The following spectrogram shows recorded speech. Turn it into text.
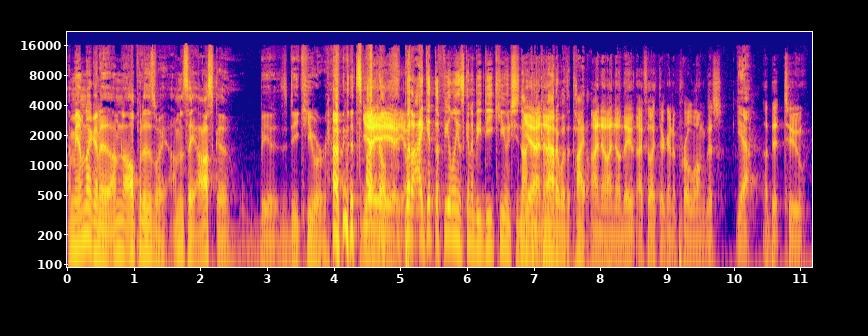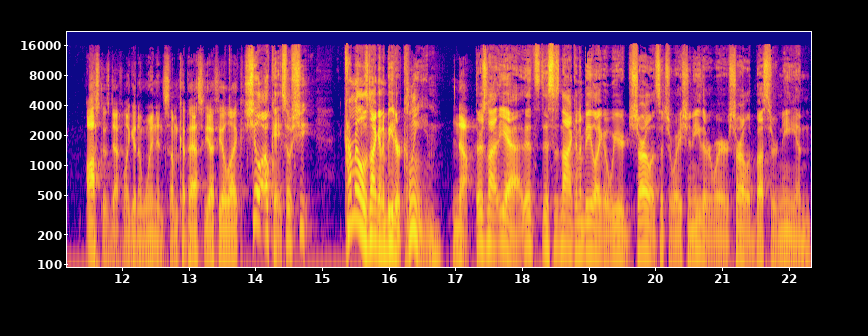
I mean, I'm not gonna. I'm. Not, I'll put it this way. I'm gonna say Asuka, be as DQ or having the Yeah, yeah, title. yeah, yeah. But I get the feeling it's gonna be DQ, and she's not yeah, gonna I come know. out with a title. I know, I know. They, I feel like they're going to prolong this yeah. a bit too. Asuka's definitely going to win in some capacity. I feel like. She'll. Okay, so she. Carmella's not gonna beat her clean. No, There's not. Yeah, it's this is not gonna be like a weird Charlotte situation either, where Charlotte busts her knee and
